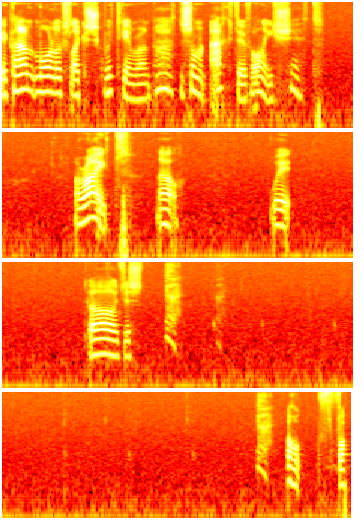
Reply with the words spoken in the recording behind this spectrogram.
It kind of more looks like Squid Game Run. There's someone active. Holy shit. Alright. Now. Wait. Oh, just... Oh, fuck.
